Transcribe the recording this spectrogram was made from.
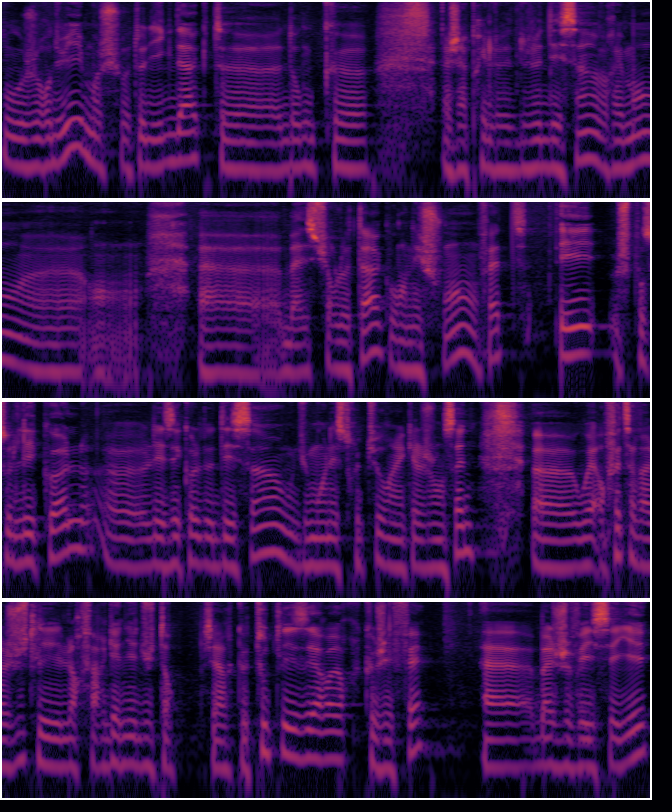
aujourd'hui. Moi, je suis autodidacte, euh, donc euh, j'ai appris le, dessin vraiment euh, bah, sur le tac ou en échouant en fait. Et je pense que l'école, les écoles de dessin, ou du moins les structures dans lesquelles j'enseigne, ouais, en fait, ça va juste leur faire gagner du temps. C'est-à-dire que toutes les erreurs que j'ai faites, euh, bah, je vais essayer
